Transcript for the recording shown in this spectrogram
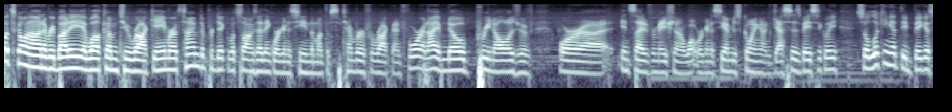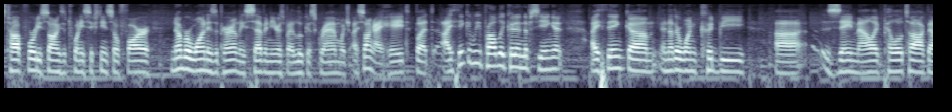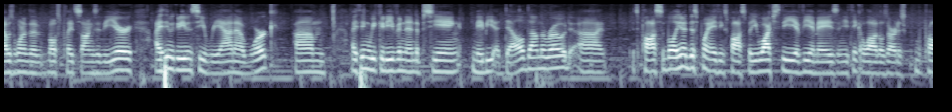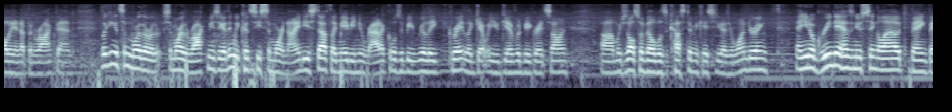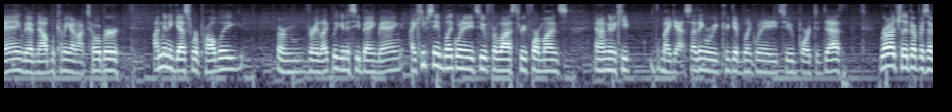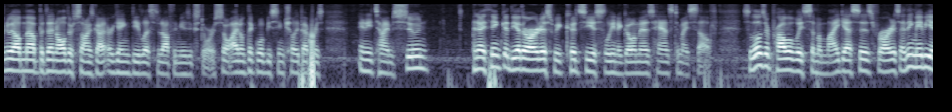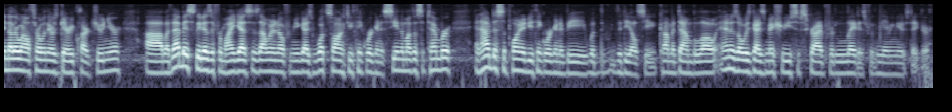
What's going on, everybody, and welcome to Rock Gamer. It's time to predict what songs I think we're going to see in the month of September for Rock Band 4, and I have no pre-knowledge of or uh, inside information on what we're going to see. I'm just going on guesses, basically. So looking at the biggest top 40 songs of 2016 so far, number one is apparently Seven Years by Lukas Graham, which a song I hate, but I think we probably could end up seeing it. I think um, another one could be uh, Zayn Malik, Pillow Talk. That was one of the most played songs of the year. I think we could even see Rihanna work. Um, I think we could even end up seeing maybe Adele down the road. Uh, it's possible. You know, at this point, anything's possible. You watch the uh, VMAs, and you think a lot of those artists will probably end up in rock band. Looking at some more of the some more of the rock music, I think we could see some more '90s stuff. Like maybe New Radicals would be really great. Like Get What You Give would be a great song, um, which is also available as a custom in case you guys are wondering. And you know, Green Day has a new single out, Bang Bang. They have an album coming out in October. I'm gonna guess we're probably, or very likely, gonna see Bang Bang. I keep saying Blink 182 for the last three, four months, and I'm gonna keep my guess. I think we could get Blink 182, Bored to Death. Red Hot Chili Peppers have a new album out, but then all their songs got are getting delisted off the music store. So I don't think we'll be seeing Chili Peppers anytime soon. And I think the other artists we could see is Selena Gomez, Hands to Myself. So those are probably some of my guesses for artists. I think maybe another one I'll throw in there is Gary Clark Jr. Uh, but that basically does it for my guesses. I want to know from you guys what songs do you think we're going to see in the month of September, and how disappointed do you think we're going to be with the, the DLC? Comment down below. And as always, guys, make sure you subscribe for the latest from Gaming News. Take care.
